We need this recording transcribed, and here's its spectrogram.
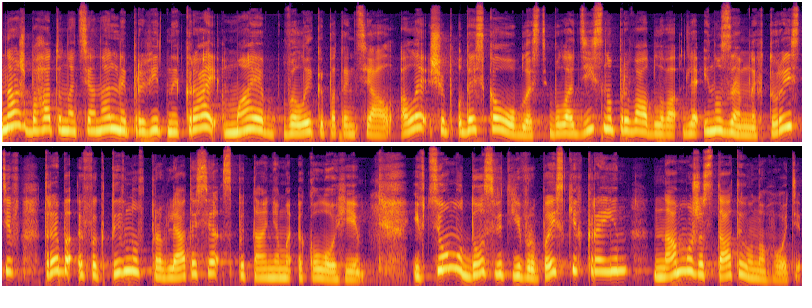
Наш багатонаціональний привітний край має великий потенціал, але щоб Одеська область була дійсно приваблива для іноземних туристів, треба ефективно вправлятися з питаннями екології. І в цьому досвід європейських країн нам може стати у нагоді.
